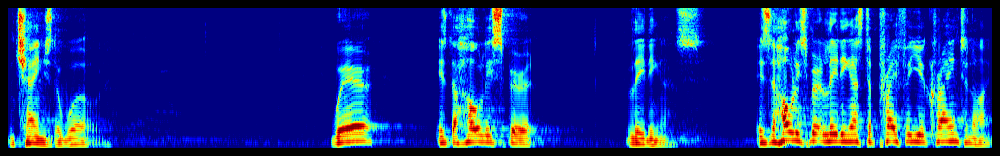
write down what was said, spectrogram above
and change the world. Where is the Holy Spirit leading us? Is the Holy Spirit leading us to pray for Ukraine tonight?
